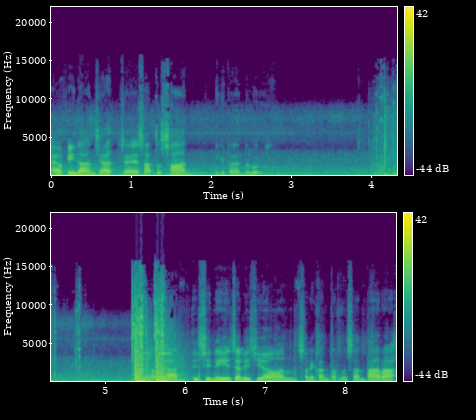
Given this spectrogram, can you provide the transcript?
Heavy Dance ya, C1 Sun. Ini kita lihat dulu. Kita lihat di sini Celision, Sonic Hunter Nusantara.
